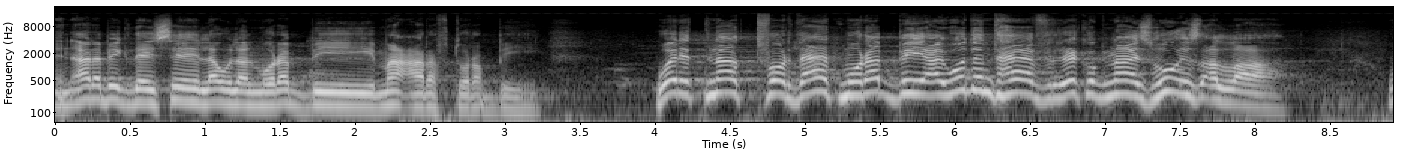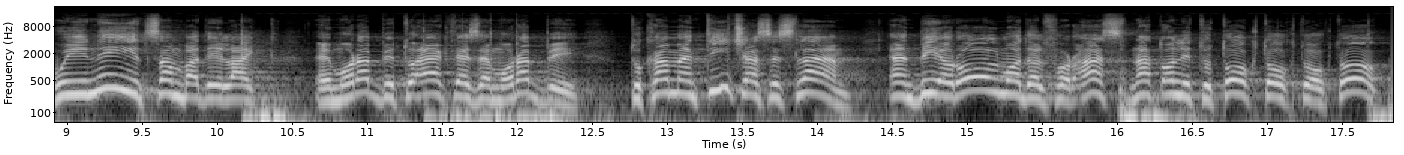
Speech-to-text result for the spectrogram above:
In Arabic, they say, لولا المربي ما عرفت ربي. Were it not for that murabbi, I wouldn't have recognized who is Allah. We need somebody like a murabbi to act as a murabbi, to come and teach us Islam and be a role model for us, not only to talk, talk, talk, talk.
